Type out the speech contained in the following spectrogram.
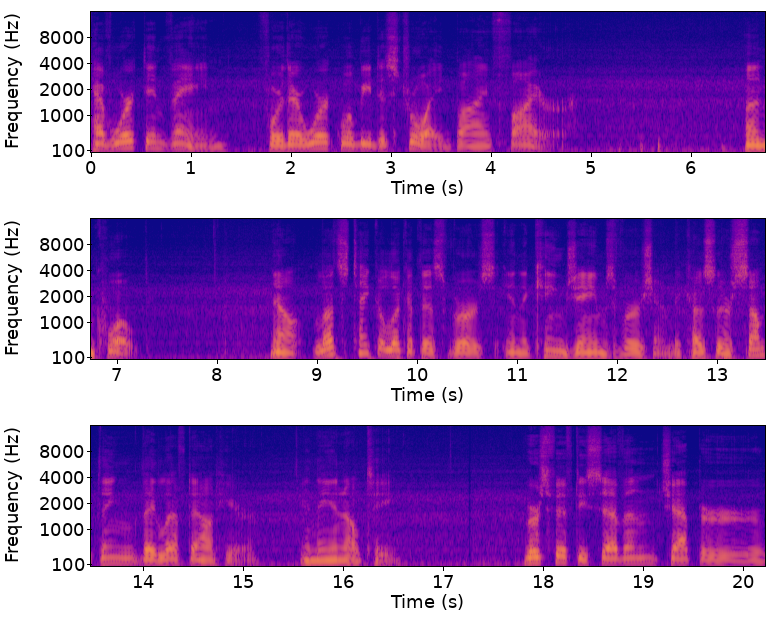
have worked in vain, for their work will be destroyed by fire. Unquote. Now, let's take a look at this verse in the King James Version because there's something they left out here in the NLT. Verse 57, chapter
